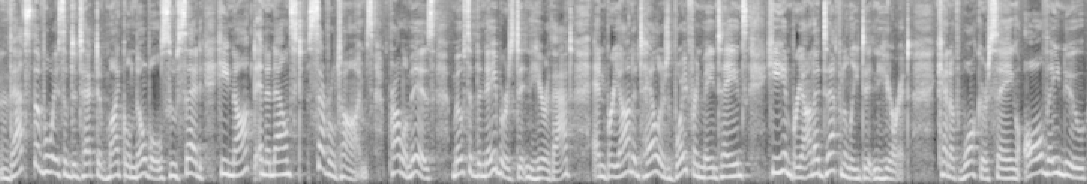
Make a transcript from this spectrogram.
That's the voice of Detective Michael Nobles, who said he knocked and announced several times. Problem is, most of the neighbors didn't hear that, and Breonna Taylor's boyfriend maintains he and Breonna definitely didn't hear it. Kenneth Walker saying all they knew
